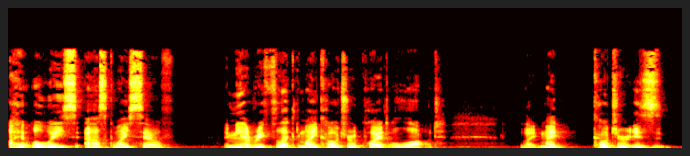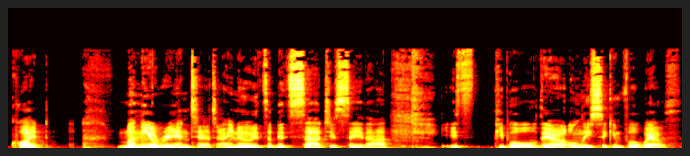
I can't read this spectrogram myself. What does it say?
I always ask myself, I mean, I reflect my culture quite a lot. Like, my culture is quite money oriented. I know it's a bit sad to say that. It's people, they are only seeking for wealth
